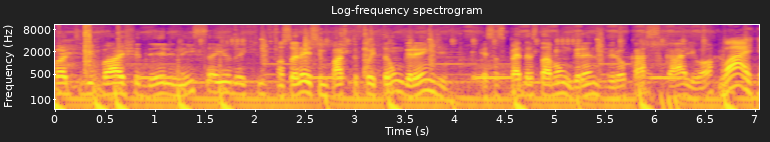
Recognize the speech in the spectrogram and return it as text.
A parte de baixo dele nem saiu daqui. Nossa, olha isso, o impacto foi tão grande que essas pedras estavam grandes, virou cascalho, ó. Vai!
